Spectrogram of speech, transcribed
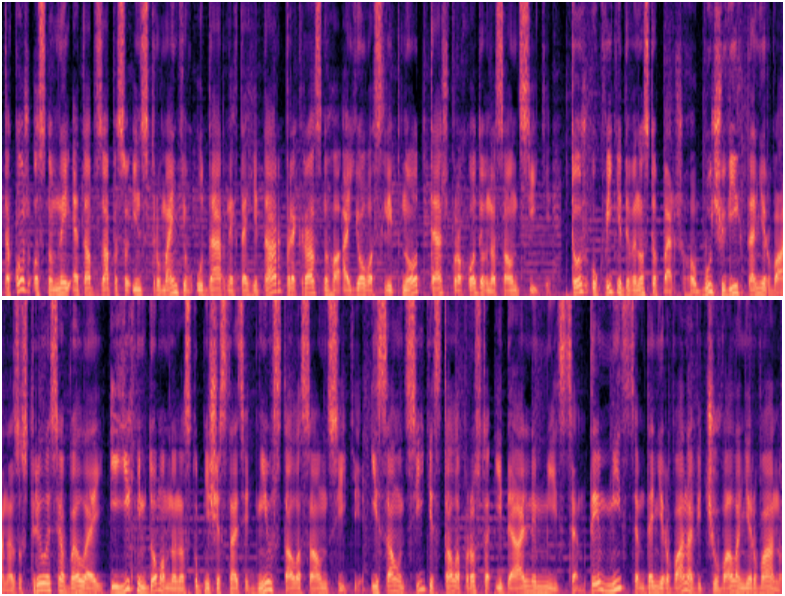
Також основний етап запису інструментів ударних та гітар прекрасного Айова Сліпнот теж проходив на Саунд City. Тож у квітні 91-го Буч Віг та Нірвана зустрілися в LA, і їхнім домом на наступні 16 днів стала Sound City. І Sound City стала просто ідеальним місцем, тим місцем, де Нірвана відчувала Нірвану.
